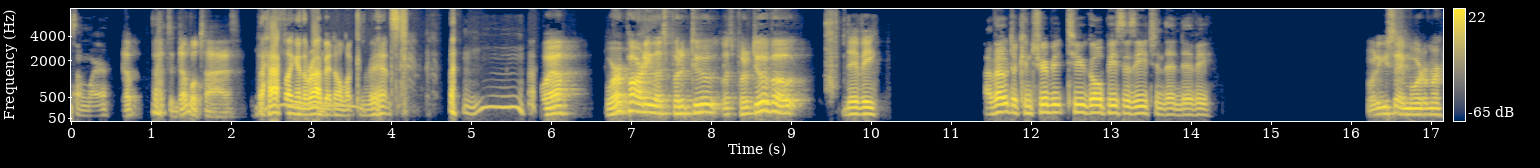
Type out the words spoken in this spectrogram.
Somewhere. Yep, that's a double tithe. The halfling and the rabbit don't look convinced. Mm, Well, we're a party. Let's put it to let's put it to a vote. divvy. I vote to contribute two gold pieces each and then divvy. What do you say, Mortimer?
